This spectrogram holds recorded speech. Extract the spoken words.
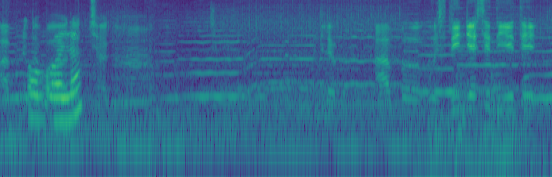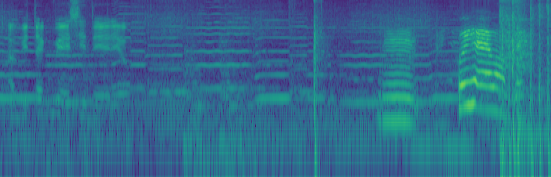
आपने तो बोलो। अच्छा मतलब आप उस दिन जैसे दिए थे अभी तक भी ऐसे दे रहे हो। हम्म कोई है वहाँ पे?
